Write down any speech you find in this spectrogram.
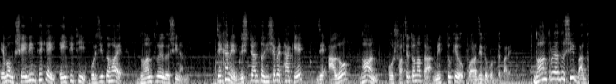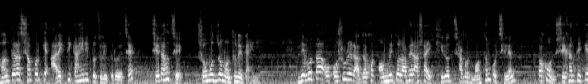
এবং সেই দিন থেকেই এই তিথি পরিচিত হয় ধন ত্রয়োদশী নামে। যেখানে দৃষ্টান্ত হিসেবে থাকে যে আলো, ধন ও সচেতনতা মৃত্যুকেও পরাজিত করতে পারে। ধন ত্রয়োদশী বা ধনতেরাস সম্পর্কে আরেকটি কাহিনী প্রচলিত রয়েছে, সেটা হচ্ছে সমুদ্র মন্থনের কাহিনী। দেবতা ও অসুরেরা যখন অমৃত লাভের আশায় ক্ষীরোদ সাগর মন্থন করছিলেন, তখন সেখান থেকে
